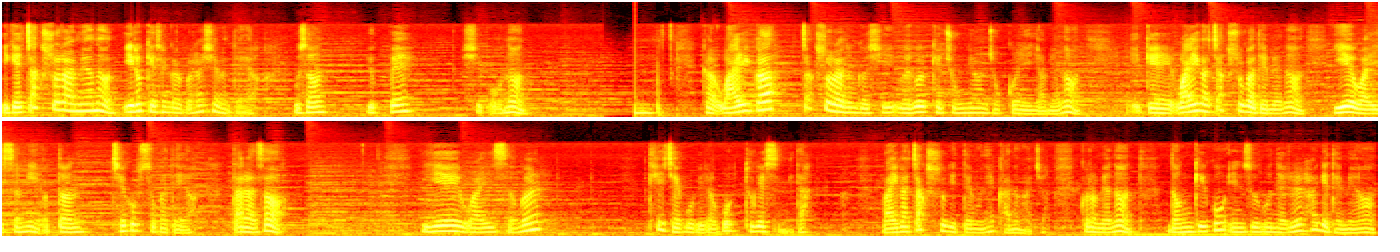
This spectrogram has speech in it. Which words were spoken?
이게 짝수라면은 이렇게 생각을 하시면 돼요. 우선 615는 음, 그러니까 y가 짝수라는 것이 왜 그렇게 중요한 조건이냐면은 이게 y가 짝수가 되면은 2의 y성이 어떤 제곱수가 돼요. 따라서 2의 y성을 t 제곱이라고 두겠습니다. y가 짝수기 때문에 가능하죠. 그러면은 넘기고 인수분해를 하게 되면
